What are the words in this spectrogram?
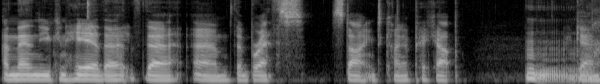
and then you can hear the the um the breaths starting to kind of pick up again.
